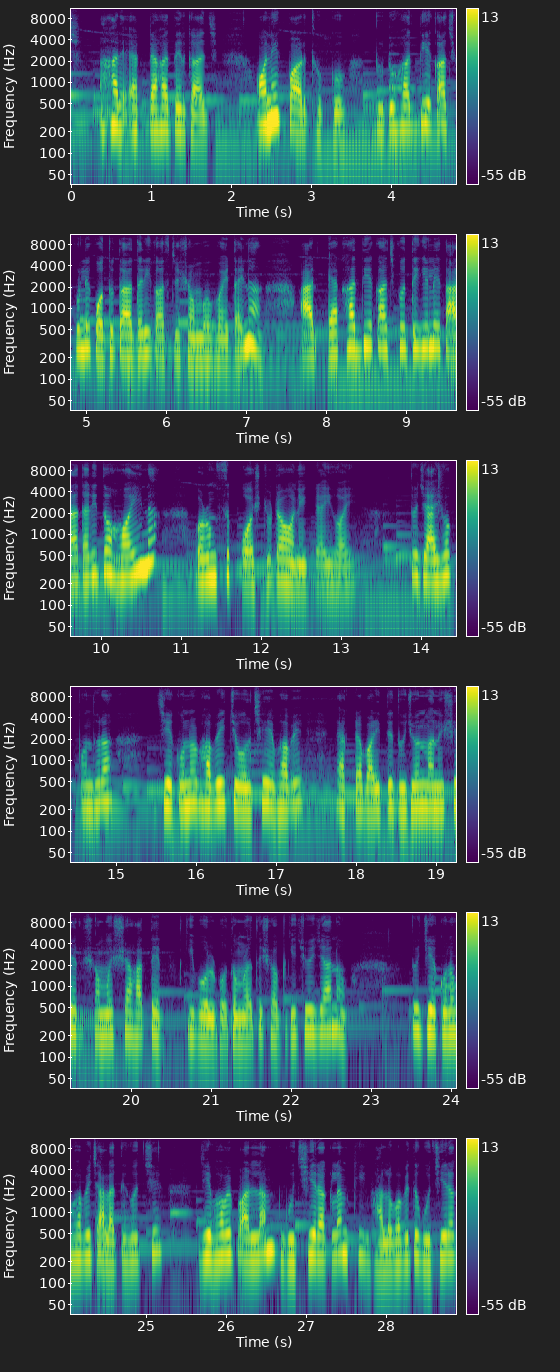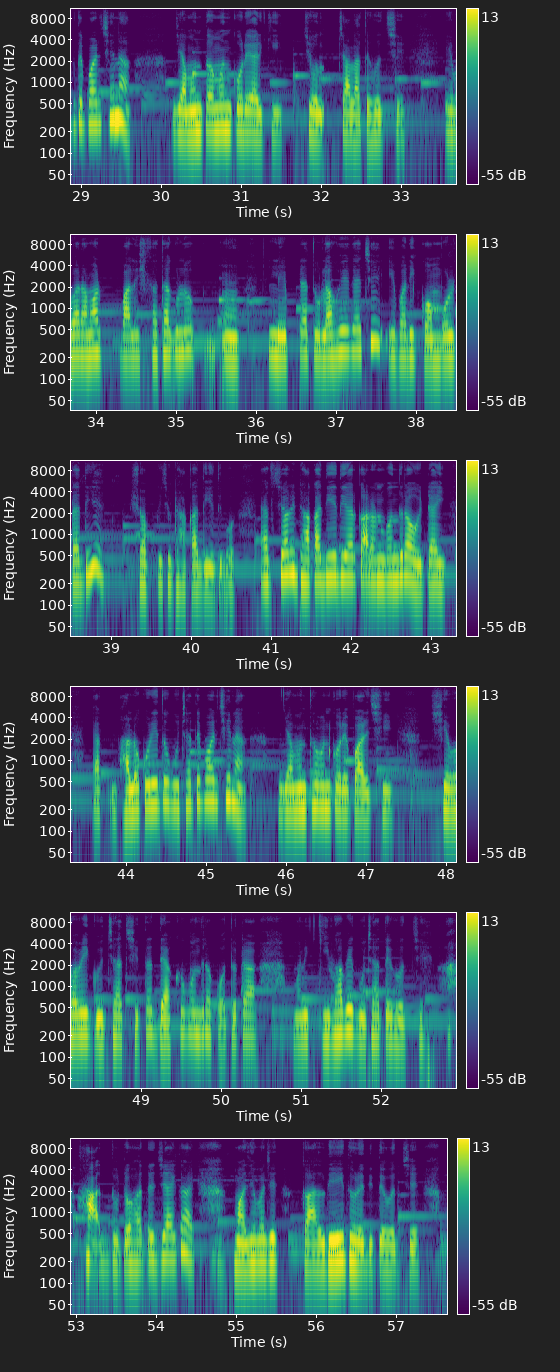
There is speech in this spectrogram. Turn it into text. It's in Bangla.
আর একটা হাতের কাজ, অনেক পার্থক্য। দুটো হাত দিয়ে কাজ করলে কত তাড়াতাড়ি কাজটা সম্ভব হয়, তাই না? আর এক হাত দিয়ে কাজ করতে গেলে তাড়াতাড়ি তো হয়ই না, বরং সে কষ্টটা অনেকটাই হয়। তো যাই হোক বন্ধুরা, যে কোনোভাবেই চলছে এভাবে, একটা বাড়িতে দুজন মানুষের সমস্যা হাতের, কি বলব, তোমরা তো সব কিছুই জানো। তো যে কোনোভাবে চালাতে হচ্ছে, যেভাবে পারলাম গুছিয়ে রাখলাম, ঠিক ভালোভাবে তো গুছিয়ে রাখতে পারছি না, যেমন তেমন করে আর কি চল, চালাতে হচ্ছে। এবার আমার বালিশ খাতাগুলো লেপটা তোলা হয়ে গেছে এবার এই কম্বলটা দিয়ে সব কিছু ঢাকা দিয়ে দিব। অ্যাকচুয়ালি ঢাকা দিয়ে দেওয়ার কারণ বন্ধুরা ওইটাই, এক, ভালো করে তো গুছাতে পারছি না, যেমন তেমন করে পারছি, সেভাবেই গুছাচ্ছি। তা দেখো বন্ধুরা কতটা মানে কীভাবে গুছাতে হচ্ছে, হাত দুটো হাতের জায়গায় মাঝে মাঝে গাল দিয়েই ধরে দিতে হচ্ছে।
